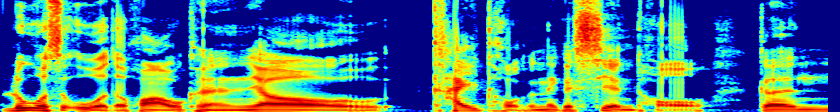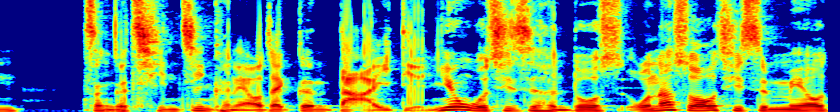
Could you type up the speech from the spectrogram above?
如果是我的话，我可能要。开头的那个线头跟整个情境可能要再更大一点，因为我其实很多时，我那时候其实没有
